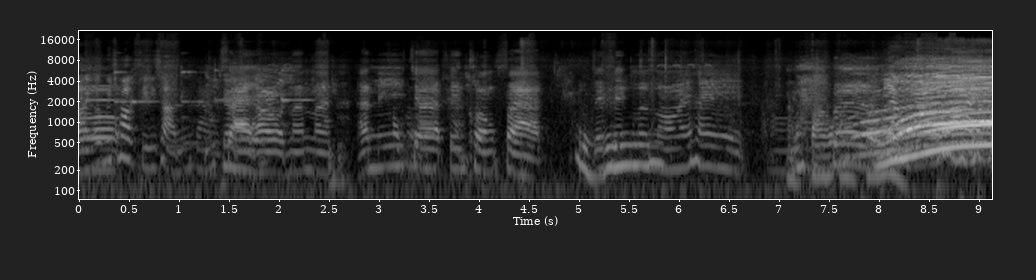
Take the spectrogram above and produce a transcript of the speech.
ตายก็ไม่ชอบสีสัน ลูกชายเอานั้นมา อันนี้จะเป็นของฝากเล็กๆน้อยๆให้อังเปาเบอัองเปาร์โอ้ชอบกัน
